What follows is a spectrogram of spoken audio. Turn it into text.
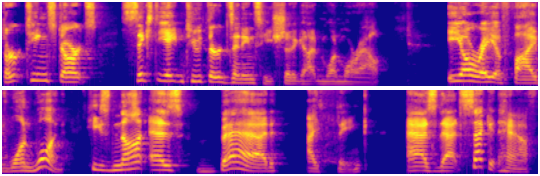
13 starts, 68 and two thirds innings. He should have gotten one more out. ERA of 511. He's not as bad, I think, as that second half.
